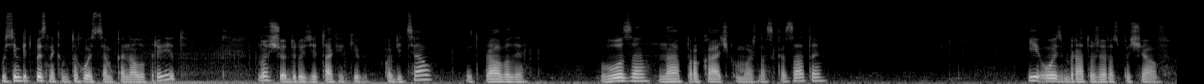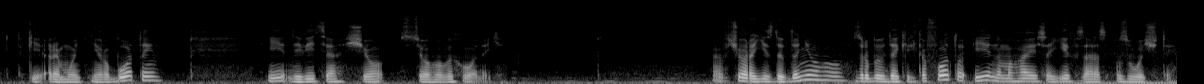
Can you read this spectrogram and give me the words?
Усім підписникам та гостям каналу привіт. Ну що, друзі, так як і обіцяв, відправили воза на прокачку, можна сказати. І ось брат уже розпочав такі ремонтні роботи. І дивіться, що з цього виходить. Вчора їздив до нього, зробив декілька фото і намагаюся їх зараз озвучити.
